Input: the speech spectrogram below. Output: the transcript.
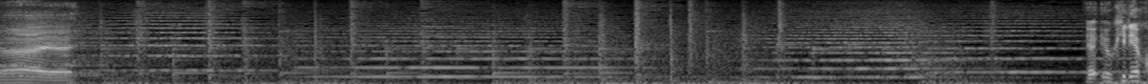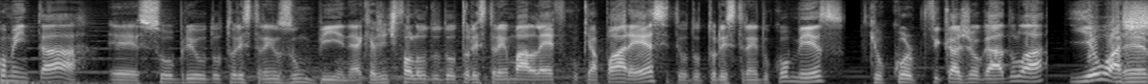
ai, ai. Eu, eu queria comentar é, sobre o Doutor Estranho zumbi, né? Que a gente falou do Doutor Estranho maléfico que aparece, tem o Doutor Estranho do começo, que o corpo fica jogado lá. E eu É achei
